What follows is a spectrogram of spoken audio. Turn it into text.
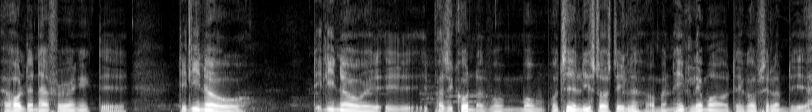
have holdt den her føring. Ikke? Det, det ligner jo det ligner jo et, et par sekunder, hvor, hvor, hvor tiden lige står stille, og man helt glemmer at dække op, selvom det er,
